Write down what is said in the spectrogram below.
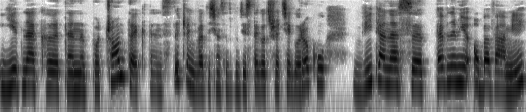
jednak ten początek, ten styczeń 2023 roku wita nas pewnymi obawami,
